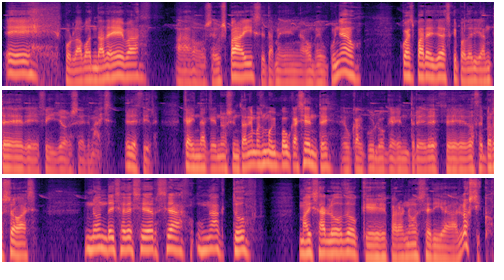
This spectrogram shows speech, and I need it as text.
e pola banda de Eva, aos seus pais e tamén ao meu cuñado, coas parellas que poderían ter e fillos e demais. É dicir, que aínda que nos xuntaremos moi pouca xente, eu calculo que entre 10 e 12 persoas, non deixa de ser xa un acto máis aló do que para nós sería lóxico.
